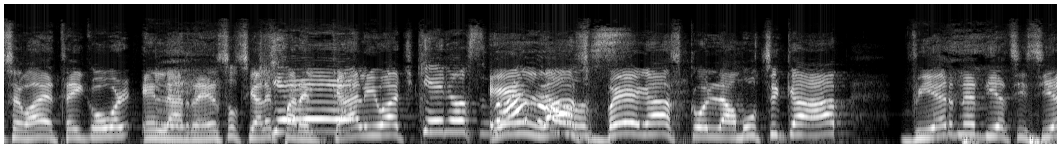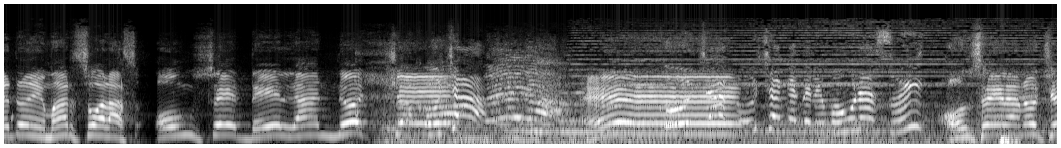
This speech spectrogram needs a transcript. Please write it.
se va de Takeover en las redes sociales ¿Qué? para el Calibach Que nos en vamos. Las Vegas con la música app. Viernes 17 de marzo a las 11 de la noche. Escucha, ¡Eh! escucha, escucha, que tenemos una suite. 11 de la noche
